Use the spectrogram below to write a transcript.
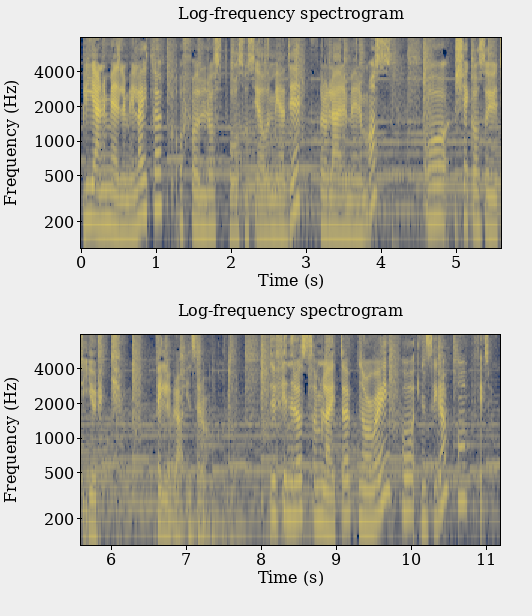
Bli gjerne medlem i Lightup og følg oss på sosiale medier for å lære mer om oss. Og sjekk også ut JURK. Veldig bra Instagram-konto. Du finner oss som Lightup Norway på Instagram og på Facebook.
